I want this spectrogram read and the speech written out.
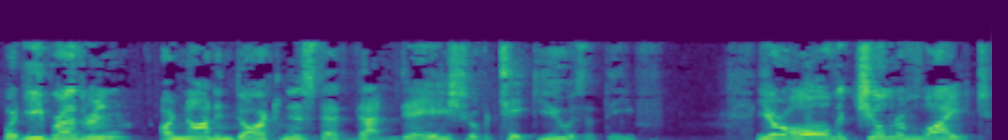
But ye brethren are not in darkness that that day should overtake you as a thief. Ye are all the children of light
